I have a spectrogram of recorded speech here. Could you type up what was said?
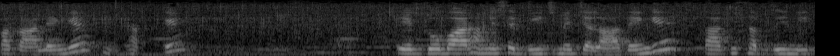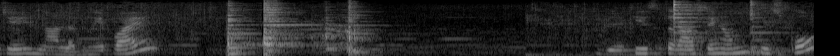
पका लेंगे ढक के एक दो बार हम इसे बीच में चला देंगे ताकि सब्ज़ी नीचे ना लगने पाए। देखिए इस तरह से हम इसको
